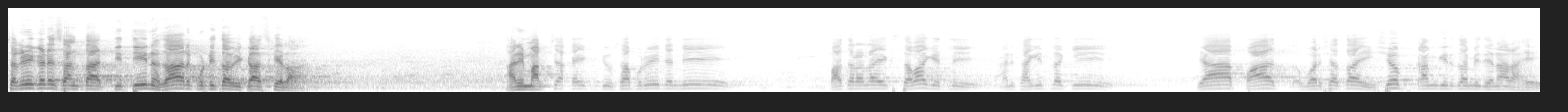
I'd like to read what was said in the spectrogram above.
सगळीकडे सांगतात की तीन हजार कोटीचा विकास केला. आणि मागच्या काही दिवसापूर्वी त्यांनी पाचोराला एक सभा घेतली आणि सांगितलं की या पाच वर्षाचा हिशोब कामगिरीचा मी देणार आहे.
